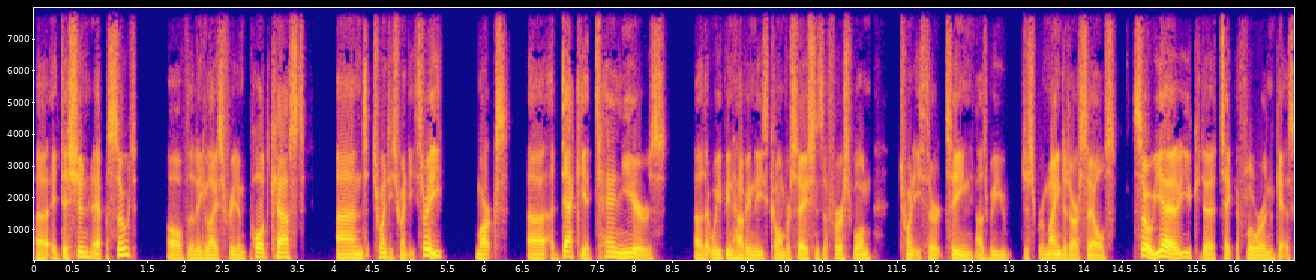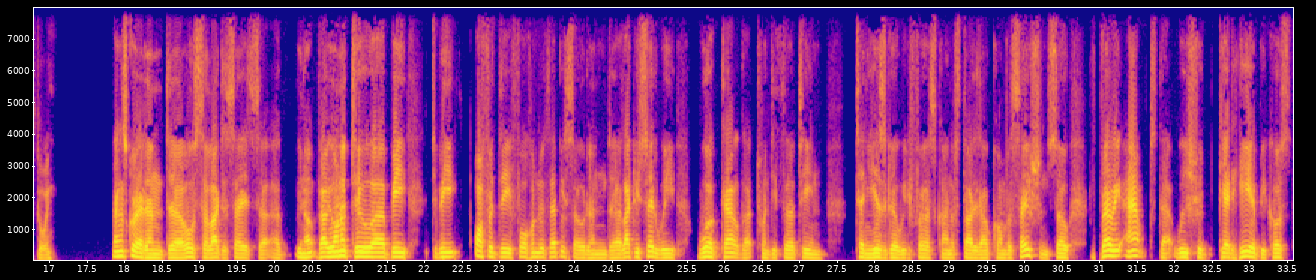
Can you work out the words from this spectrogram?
uh, edition episode of the Legalized Freedom podcast, and 2023 marks uh, a decade, 10 years uh, that we've been having these conversations. The first one 2013 as we just reminded ourselves. So, yeah, you could uh, take the floor and get us going. Thanks, Greg, and uh, also like to say it's uh, you know very honoured to uh, be to be offered the 400th episode, and uh, like you said, we worked out that 2013, 10 years ago, we first kind of started our conversation. So very apt that we should get here because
